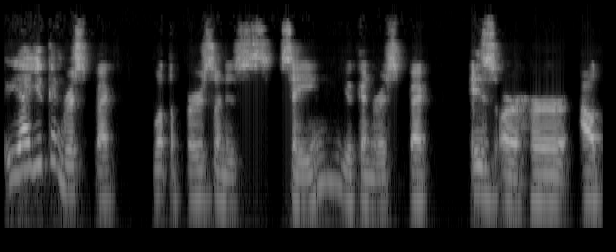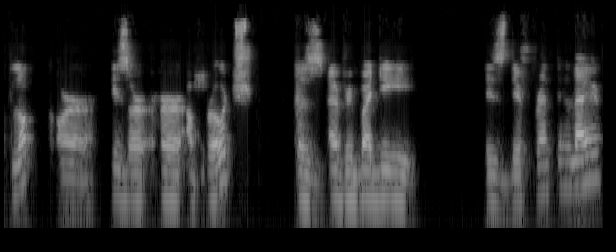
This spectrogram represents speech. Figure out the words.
yeah, you can respect what the person is saying. You can respect his or her outlook or his or her approach because everybody is different in life.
